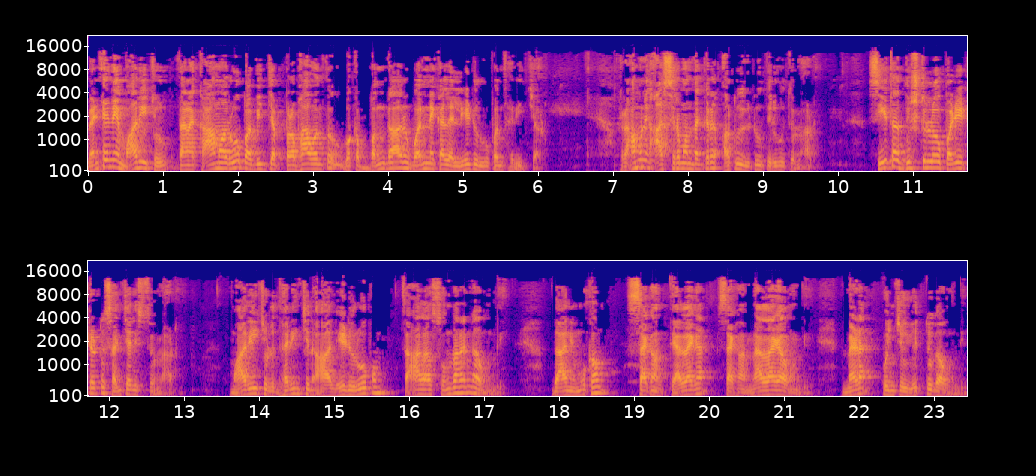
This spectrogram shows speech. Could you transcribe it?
వెంటనే మారీచుడు తన కామరూప విద్య ప్రభావంతో ఒక బంగారు వర్ణికల లేడి రూపం ధరించాడు. రాముని ఆశ్రమం దగ్గర అటు ఇటు తిరుగుతున్నాడు. సీత దృష్టిలో పడేటట్టు సంచరిస్తున్నాడు. మారీచుడు ధరించిన ఆ లేడి రూపం చాలా సుందరంగా ఉంది. దాని ముఖం సగం తెల్లగా సగం నల్లగా ఉంది. మెడ కొంచెం ఎత్తుగా ఉంది.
